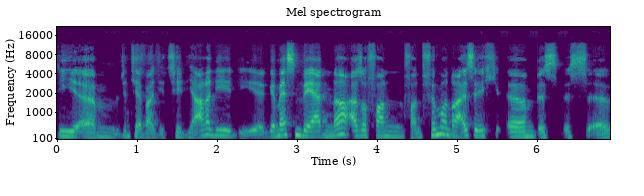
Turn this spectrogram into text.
die ähm, sind ja bei die zehn Jahre, die die gemessen werden, ne? also von von 35 ähm, bis bis äh,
